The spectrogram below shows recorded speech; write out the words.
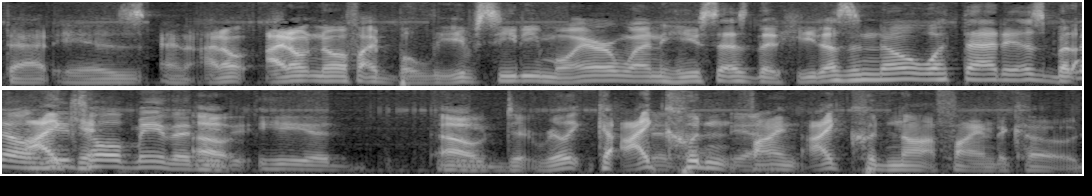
that is, and I don't. I don't know if I believe CD Moyer when he says that he doesn't know what that is. But no, I he can, told me that Oh. he, he had. Oh, he- did, really? I did couldn't yeah. find. I could not find the code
